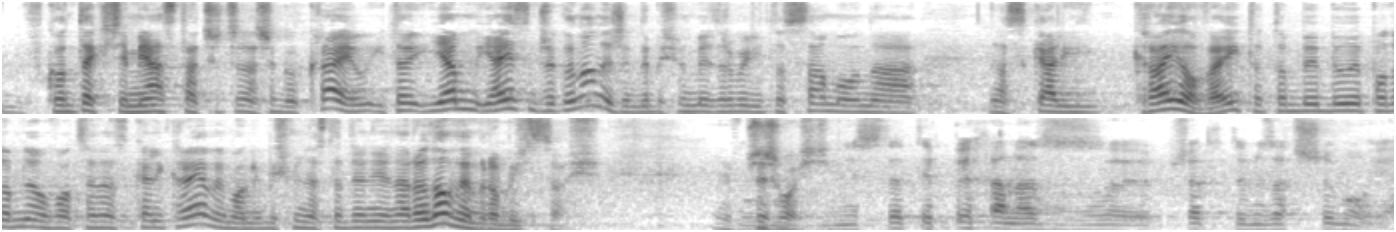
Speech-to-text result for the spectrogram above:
w kontekście miasta czy, czy naszego kraju. I to ja, ja jestem przekonany, że gdybyśmy my zrobili to samo na, na skali krajowej, to to by były podobne owoce na skali krajowej. Moglibyśmy na Stadionie Narodowym robić coś w przyszłości. Niestety pycha nas e, przed tym zatrzymuje.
